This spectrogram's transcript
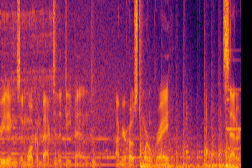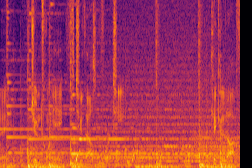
Greetings and welcome back to the Deep End. I'm your host, Mortal Grey. It's Saturday, June 28th, 2014. Kicking it off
